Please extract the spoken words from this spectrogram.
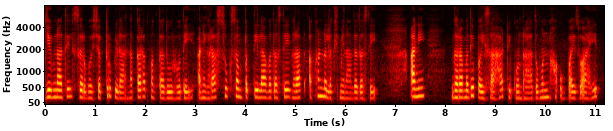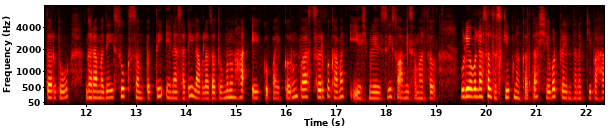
जीवनातील सर्व शत्रुपीडा नकारात्मकता दूर होते आणि घरात सुख संपत्ती लाभत असते. घरात अखंड लक्ष्मी नांदत असते. आणि घरामध्ये पैसा हा टिकून राहतो. म्हणून हा उपाय जो आहे तर तो घरामध्ये सुख संपत्ती येण्यासाठी लावला जातो. म्हणून हा एक उपाय करून पाच सर्व कामात यश मिळेल. श्री स्वामी समर्थ. व्हिडिओ आवडला असेल तर स्किप न करता शेवटपर्यंत नक्की पहा.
